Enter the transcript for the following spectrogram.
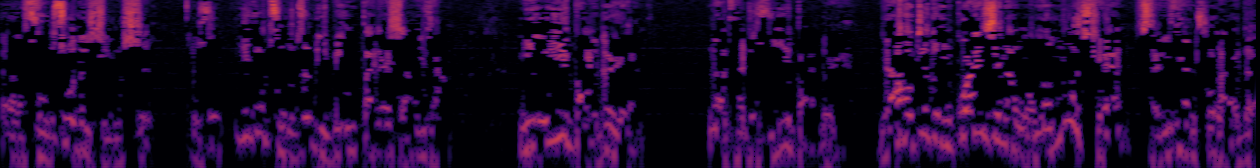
呃呃复数的形式，就是一个组织里边，大家想一想，你有一百个人，那他就是一百个人。然后这种关系呢，我们目前呈现出来的，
